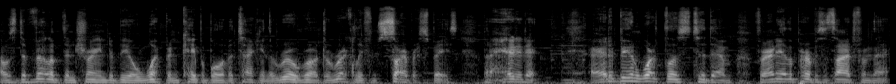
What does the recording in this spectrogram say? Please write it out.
I was developed and trained to be a weapon capable of attacking the real world directly from cyberspace, but I hated it. I hated being worthless to them for any other purpose aside from that.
